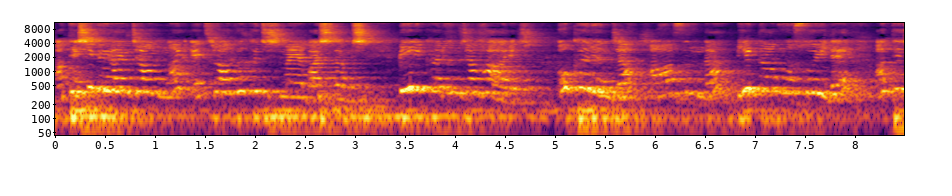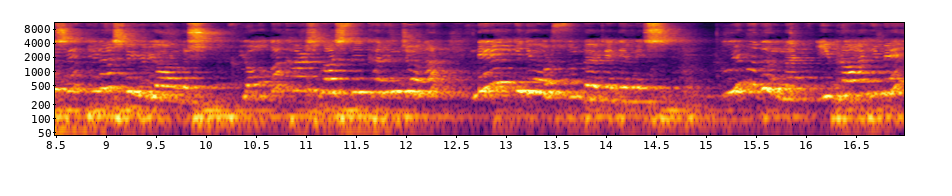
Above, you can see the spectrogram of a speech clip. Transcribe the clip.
Ateşi gören canlılar etrafa kaçışmaya başlamış. Bir karınca hariç. O karınca ağzında bir damla su ile ateşe telaşla yürüyormuş. Yolda karşılaştığı karınca ona nereye gidiyorsun böyle demiş. Duymadın mı? İbrahim'i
